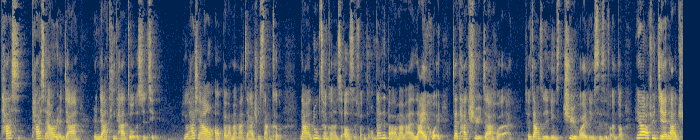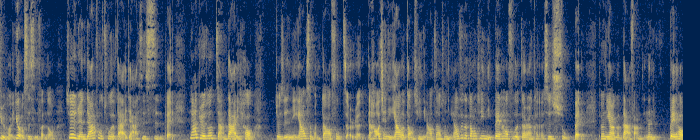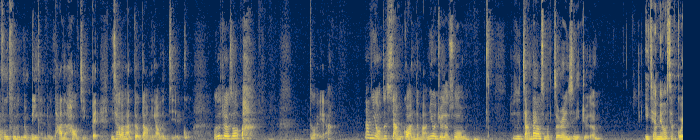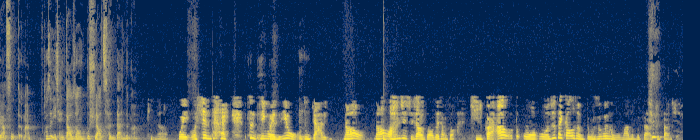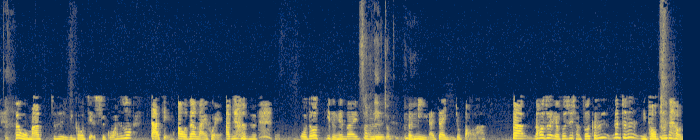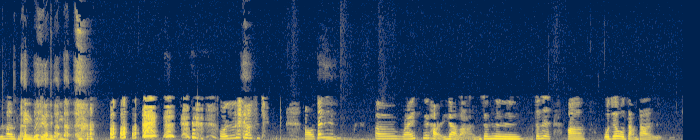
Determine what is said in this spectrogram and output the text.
她是她想要人家人家替她做的事情，比如他想要哦爸爸妈妈载他去上课，那路程可能是二十分钟，但是爸爸妈妈来回载他去载他回来。所以这样是已经去回已经四十分钟，又要去接他去回又有四十分钟，所以人家付出的代价是四倍。他觉得说长大以后就是你要什么都要负责任，然后而且你要的东西你要知道说你要这个东西，你背后负的责任可能是数倍。比如你要个大房子，那你背后付出的努力可能就是他的好几倍，你才有办法得到你要的结果。我就觉得说，对呀，那你有这相关的吗？你有觉得说，就是长大有什么责任是你觉得？以前没有想过要负的吗？或是以前高中不需要承担的吗？呢？我我现在至今为止，因为我我住家里，然后然后我要去学校的时候，我在想说奇怪啊，我我就在高雄读书，为什么我妈都不知道去上学？但我妈就是已经跟我解释过，她就说大姐啊，我这样来回啊这样子，我都一整天都在送你就等你来载你就饱啦。对啊，然后就有时候就想说，可是那就是你投资在我身上的时间，你不觉得很幸福吗？我是这样子觉得。好，但是，嗯，我来思考一下吧。就是就是啊，我觉得我长大的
